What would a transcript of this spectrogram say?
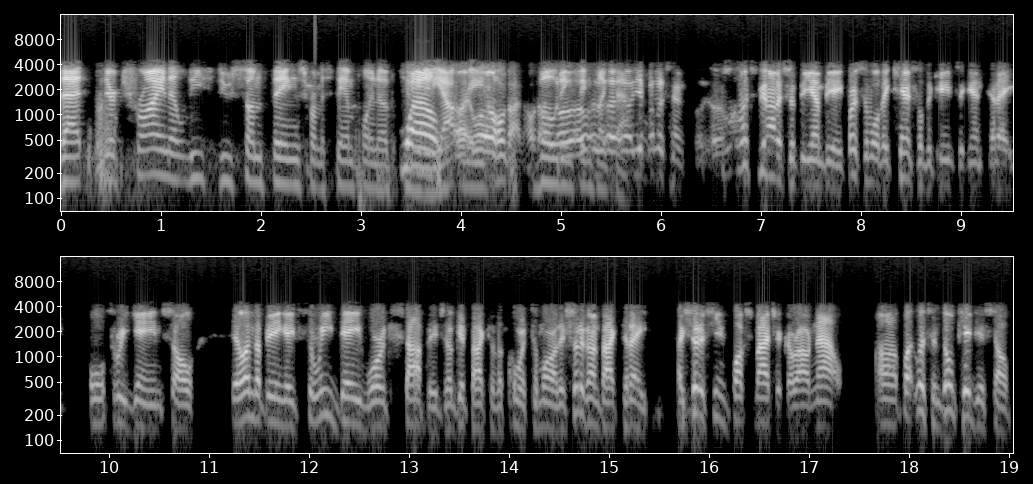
that they're trying to at least do some things from a standpoint of community well, outreach, well, hold on, hold voting, on. things like uh, that. yeah, but listen, uh, let's be honest with the NBA. First of all, they canceled the games again today, all three games. So they'll end up being a three-day work stoppage. They'll get back to the court tomorrow. They should have gone back today. I should have seen Bucks Magic around now. Uh, but listen, don't kid yourself.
